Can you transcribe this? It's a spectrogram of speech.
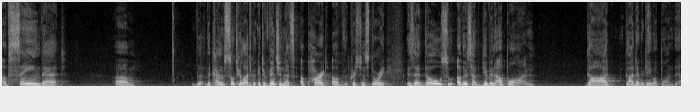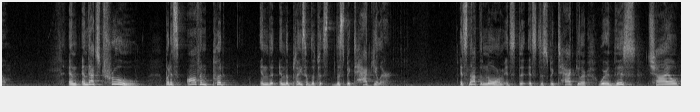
of saying that um, the, the kind of soteriological intervention that's a part of the Christian story is that those who others have given up on, God, God never gave up on them. And, and that's true, but it's often put in the, in the place of the, the spectacular. It's not the norm, it's the, it's the spectacular where this child,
